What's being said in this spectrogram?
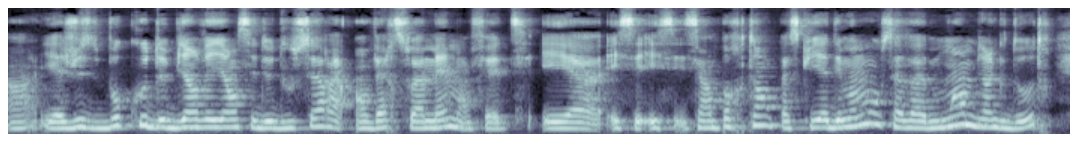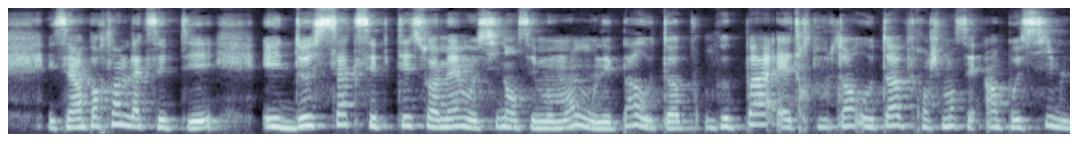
Hein. Il y a juste beaucoup de bienveillance et de douceur envers soi-même en fait. Et, euh, et c'est important parce qu'il y a des moments où ça va moins bien que d'autres. Et c'est important de l'accepter et de s'accepter soi-même aussi dans ces moments où on n'est pas au top. On peut pas être tout le temps au top. Franchement, c'est impossible.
